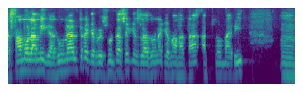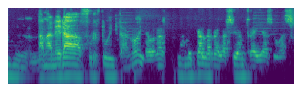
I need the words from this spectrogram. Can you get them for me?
es fa molt amiga d'una altra que resulta ser que és la dona que va matar el seu marit mm, de manera fortuïta. No? I llavors una mica la relació entre elles dues.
